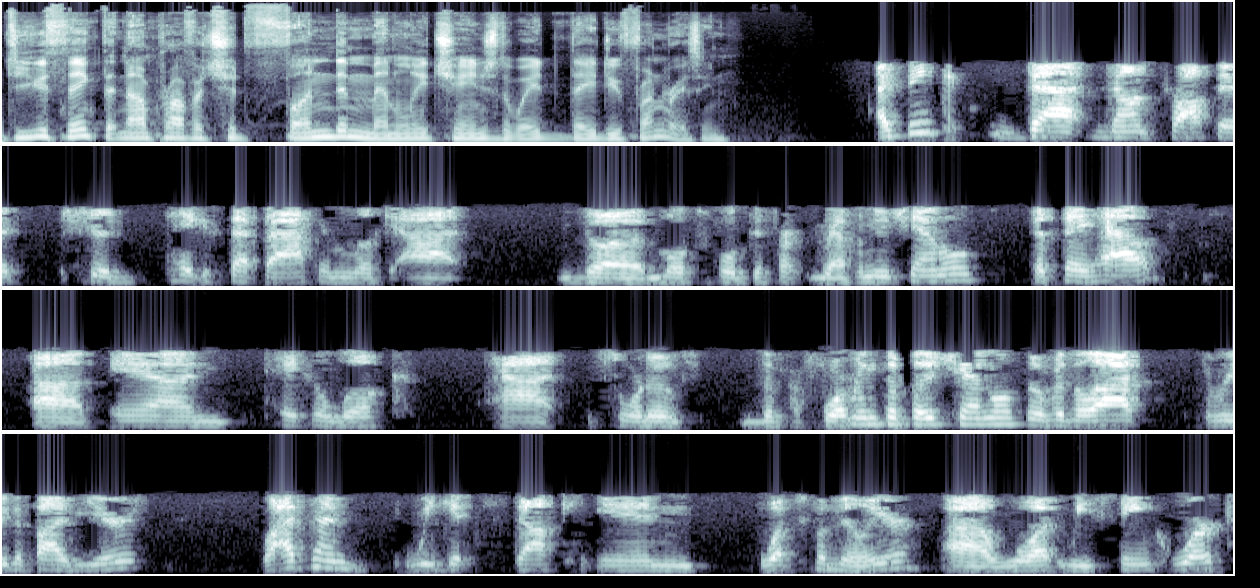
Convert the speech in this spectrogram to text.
do you think that nonprofits should fundamentally change the way they do fundraising? I think that nonprofits should take a step back and look at the multiple different revenue channels that they have uh, and take a look at sort of the performance of those channels over the last three to five years. A lot of times we get stuck in what's familiar, uh, what we think works.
